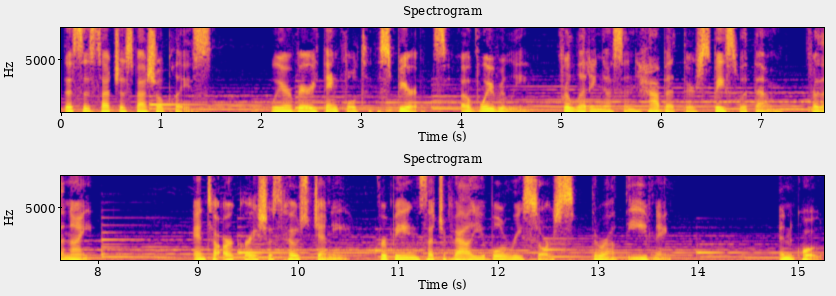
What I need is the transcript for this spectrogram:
This is such a special place. We are very thankful to the spirits of Waverly for letting us inhabit their space with them for the night, and to our gracious host Jenny for being such a valuable resource throughout the evening. End quote.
